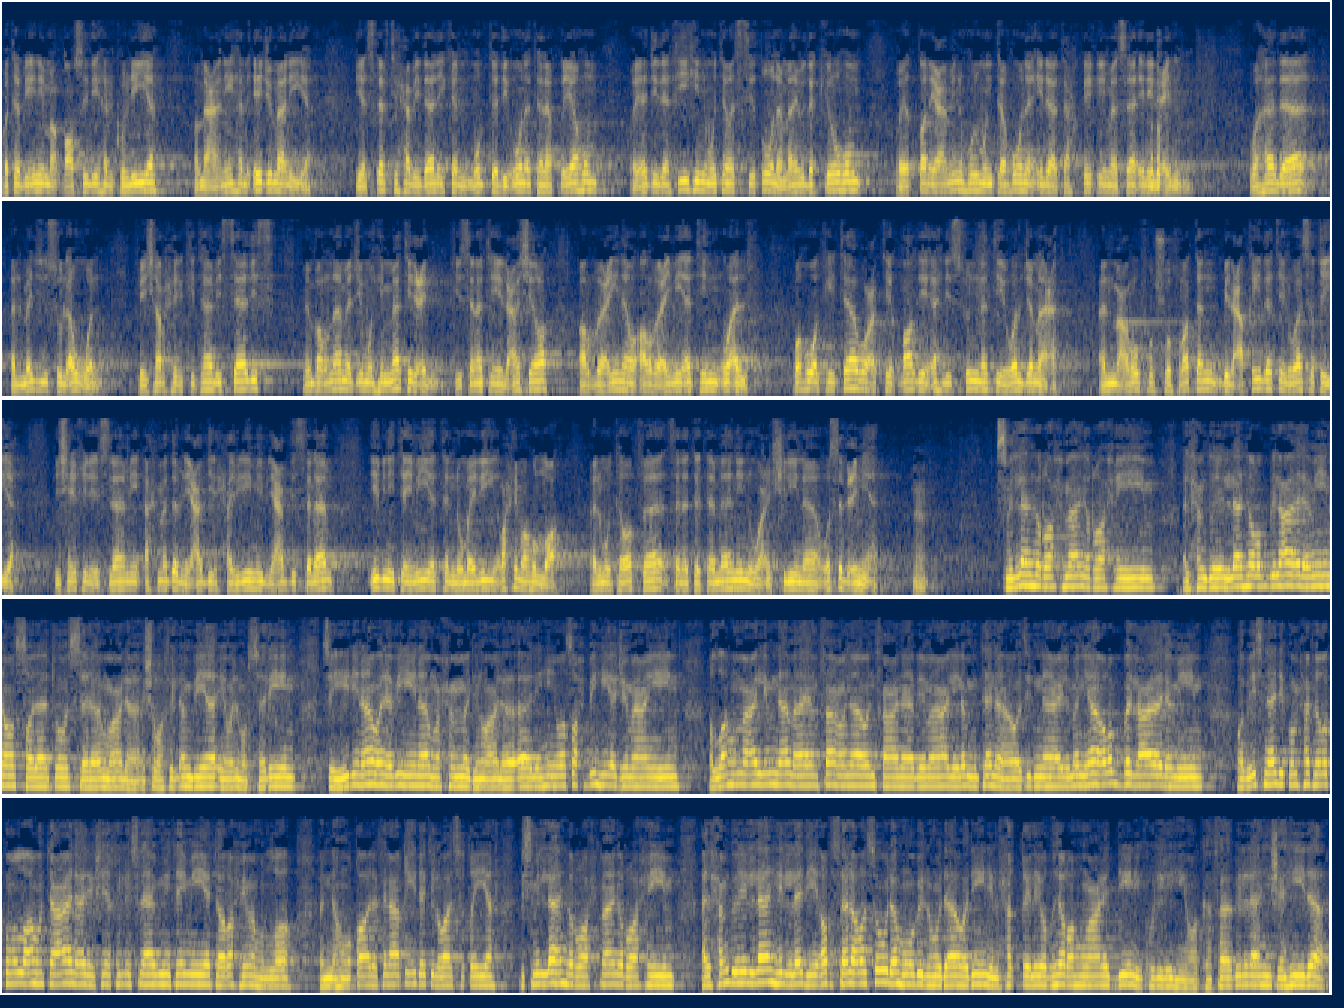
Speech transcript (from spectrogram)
وتبيين مقاصدها الكلية ومعانيها الإجمالية. ليستفتح بذلك المبتدئون تلقيهم ويجد فيه المتوسطون ما يذكرهم ويطلع منه المنتهون إلى تحقيق مسائل العلم. وهذا المجلس الأول في شرح الكتاب السادس من برنامج مهمات العلم في سنته العاشرة أربعين وأربعمائة وألف. وهو كتاب اعتقاد أهل السنة والجماعة المعروف شهرة بالعقيدة الواسطية لشيخ الإسلام أحمد بن عبد الحليم بن عبد السلام ابن تيمية النميري رحمه الله المتوفى سنة ثمان وعشرين وسبعمائة. نعم. بسم الله الرحمن الرحيم. الحمد لله رب العالمين والصلاة والسلام على أشرف الأنبياء والمرسلين سيدنا ونبينا محمد وعلى آله وصحبه أجمعين. اللهم علمنا ما ينفعنا وانفعنا بما علمتنا وزدنا علما يا رب العالمين. وبإسنادكم حفظكم الله تعالى لشيخ الإسلام ابن تيمية رحمه الله أنه قال في العقيدة الواسطية بسم الله الرحمن الرحيم. الحمد لله الذي أرسل رسوله بالهدى ودين الحق ليظهره على الدين كله وكفى بالله شهيدا.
